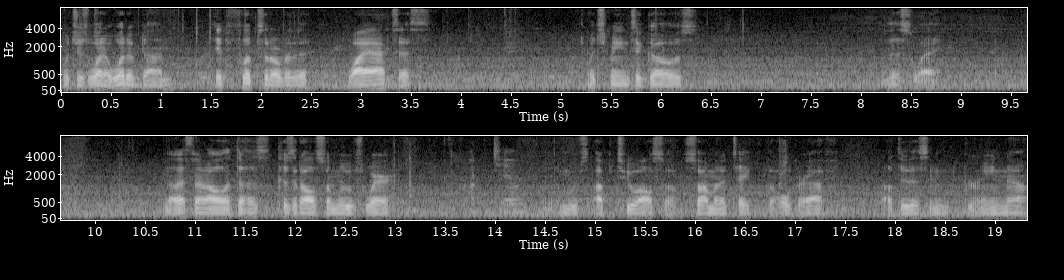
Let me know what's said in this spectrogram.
which is what it would have done it flips it over the y-axis, which means it goes this way. Now that's not all it does, because it also moves where? Up two. It moves up two also. So I'm going to take the whole graph. I'll do this in green now.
